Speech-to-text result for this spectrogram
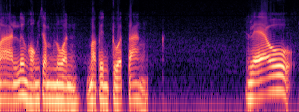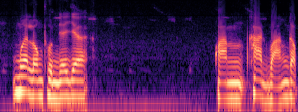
มาณเรื่องของจำนวนมาเป็นตัวตั้ง แล้วเมื่อลงทุนเยอะๆ ความคาดหวังกับ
